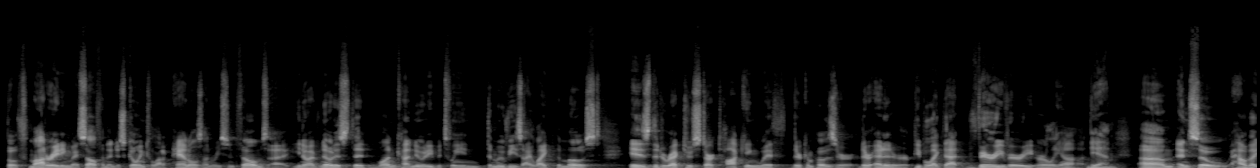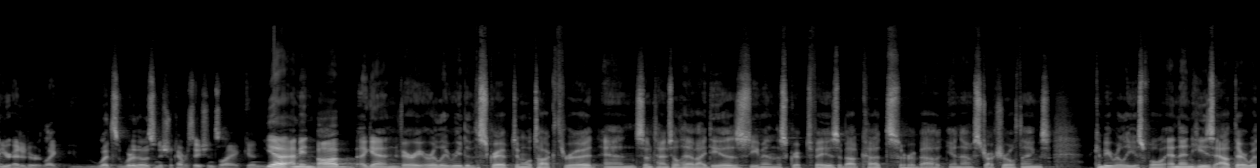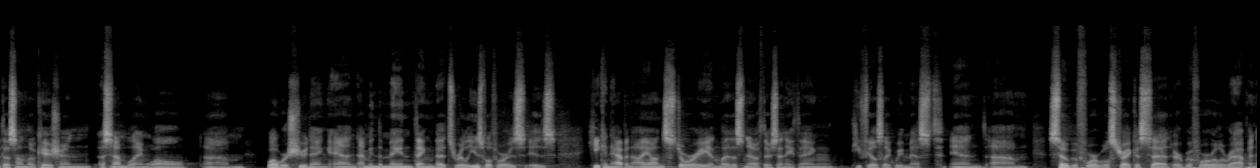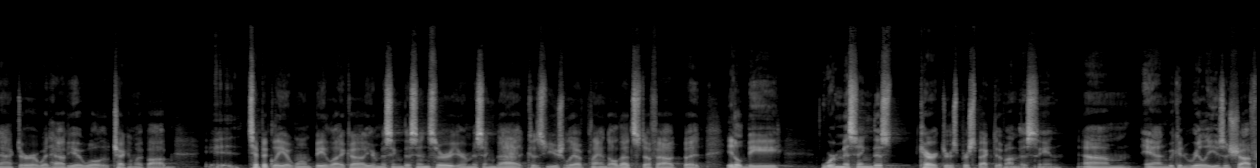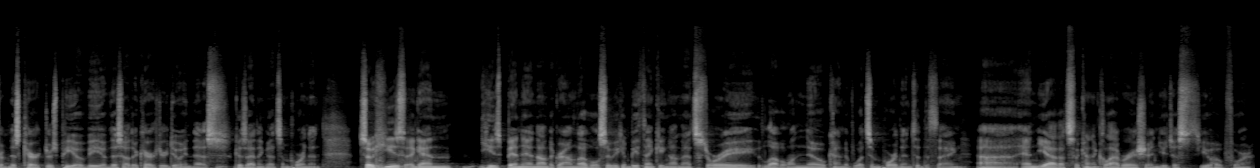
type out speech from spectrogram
both moderating myself and then just going to a lot of panels on recent films. Uh, you know, I've noticed that one continuity between the movies I like the most is the directors start talking with their composer, their editor, people like that very very early on. Yeah. Um, and so, how about your editor? Like, what's what are those initial conversations like? And Yeah, I mean, Bob, again, very early read of the script, and we'll talk through it. And sometimes he'll have ideas, even in the script phase, about cuts or about, you know, structural things. It can be really useful. And then he's out there with us on location assembling while um, while we're shooting. And I mean, the main thing that's really useful for us is he can have an eye on story and let us know if there's anything he feels like we missed. And um, so before we'll strike a set or before we'll wrap an actor or what have you, we'll check in with Bob. It, typically, it won't be like, oh, you're missing this insert, you're missing that, because usually I've planned all that stuff out. But it'll be, we're missing this character's perspective on this scene. Um, and we could really use a shot from this character's POV of this other character doing this, because I think that's important. So he's, again, he's been in on the ground level, so he can be thinking on that story level and know kind of what's important to the thing. Uh, and yeah, that's the kind of collaboration you just you hope for.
